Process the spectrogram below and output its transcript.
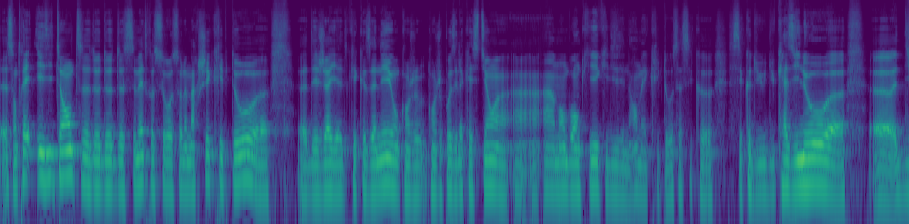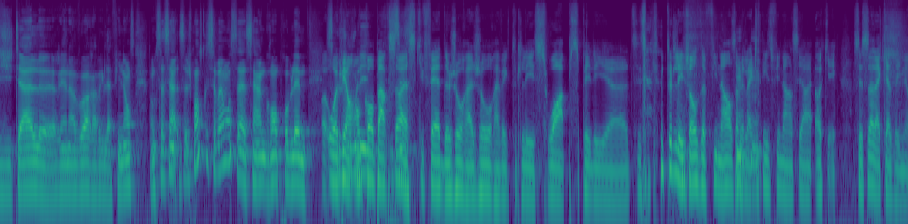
euh, sont très hésitantes de, de, de, se mettre sur, sur le marché crypto. déjà, il y a quelques années, quand, je, quand je posais la question à, à, un membre banquier qui disait non, mais crypto, ça c'est que, c'est que du, du casino digital, rien à voir avec la finance. Donc ça, je pense que c'est vraiment c'est un grand problème. Ouais, puis on, compare ça à ce qu'il fait de jour à jour avec toutes les swaps et les, euh, toutes les choses de finance avec la crise financière. OK, c'est ça la casino.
